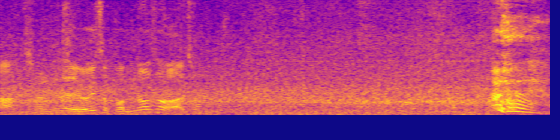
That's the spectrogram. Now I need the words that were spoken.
아, 장기자 여기서 건너서 가자.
